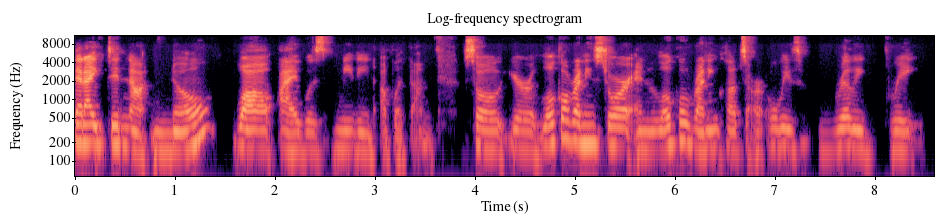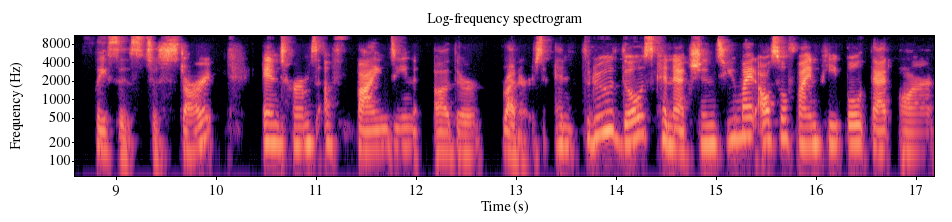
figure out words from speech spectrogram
that I did not know while I was meeting up with them. So your local running store and local running clubs are always really great places to start in terms of finding other runners. And through those connections, you might also find people that are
